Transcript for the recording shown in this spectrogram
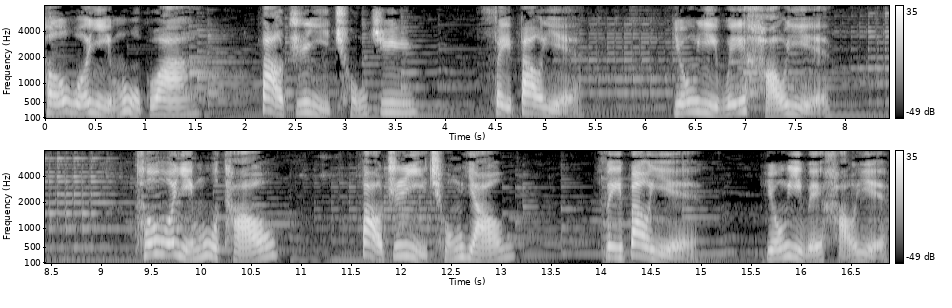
投我以木瓜，报之以琼居，匪报也，永以为好也。投我以木桃，报之以琼瑶，匪报也，永以为好也。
